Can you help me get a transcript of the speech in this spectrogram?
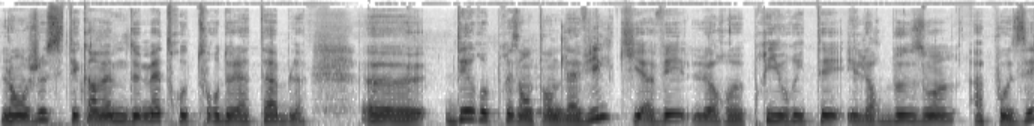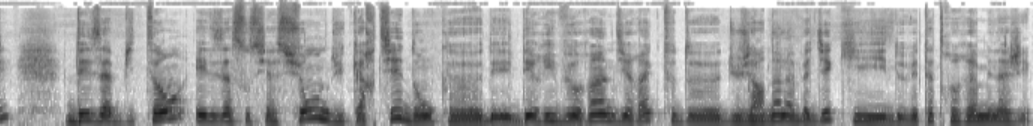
l'enjeu c'était quand même de mettre autour de la table des représentants de la ville qui avaient leurs priorités et leurs besoins à poser, des habitants et des associations du quartier, donc des, riverains directs du jardin Labadier qui devait être réaménagé.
